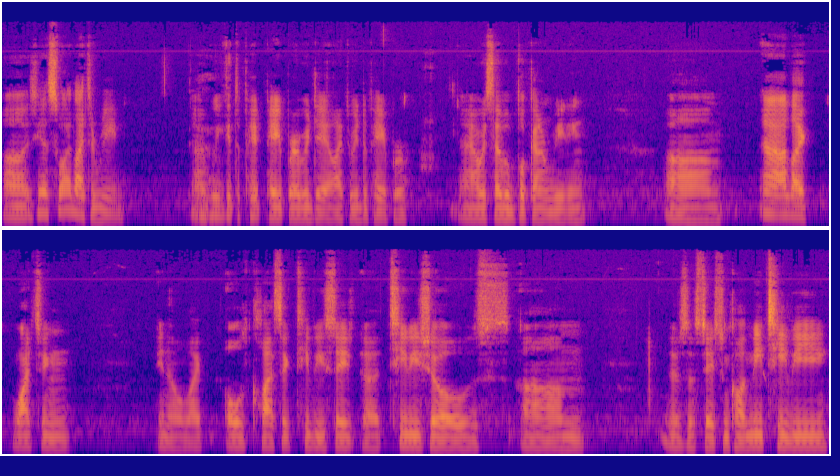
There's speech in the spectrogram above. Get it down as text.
Uh, yeah, so I like to read. Uh, yeah. we get the paper every day. I like to read the paper. I always have a book I'm reading. Um, I like watching, you know, like old classic TV state uh, TV shows. Um, there's a station called MeTV.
